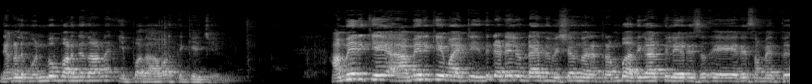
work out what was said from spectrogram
ഞങ്ങൾ മുൻപും പറഞ്ഞതാണ് ഇപ്പോൾ അത് ആവർത്തിക്കുകയും ചെയ്യുന്നു. അമേരിക്കയെ അമേരിക്കയുമായിട്ട് ഇതിന്റെ ഇടയിൽ ഉണ്ടായിരുന്ന വിഷയം എന്ന് പറഞ്ഞാൽ ട്രംപ് അധികാരത്തിലേറിയ ഏറിയ സമയത്ത്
